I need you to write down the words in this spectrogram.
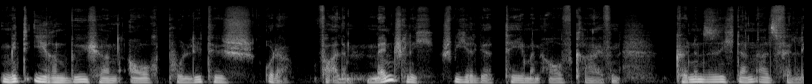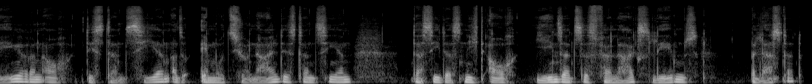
mit Ihren Büchern auch politisch oder vor allem menschlich schwierige Themen aufgreifen, können Sie sich dann als Verlegerin auch distanzieren, also emotional distanzieren, dass Sie das nicht auch jenseits des Verlagslebens belastet?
